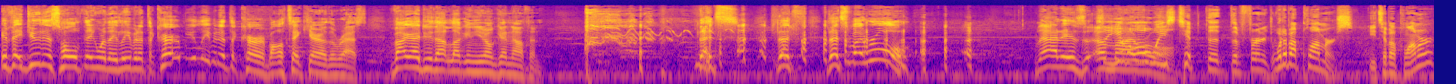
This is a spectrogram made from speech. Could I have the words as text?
if they do this whole thing where they leave it at the curb, you leave it at the curb. I'll take care of the rest. If I gotta do that lugging, you don't get nothing. that's that's that's my rule. That is uh, so you always rule. tip the the furniture. What about plumbers? Do you tip a plumber?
